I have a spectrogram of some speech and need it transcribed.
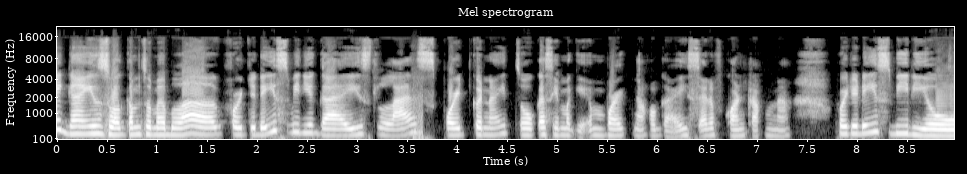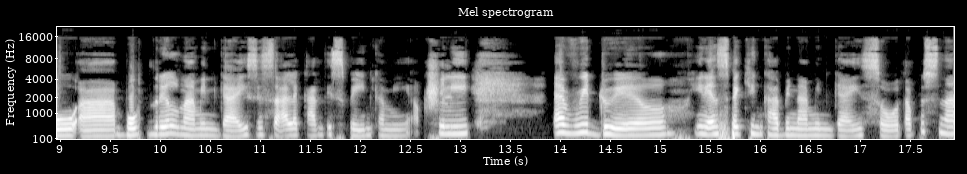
Hi guys! Welcome to my vlog. For today's video guys, last port ko na ito kasi mag embark na ako guys. End of contract na. For today's video, uh, boat drill namin guys sa Alicante, Spain kami. Actually, every drill, ini-inspect yung cabin namin guys. So, tapos na,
